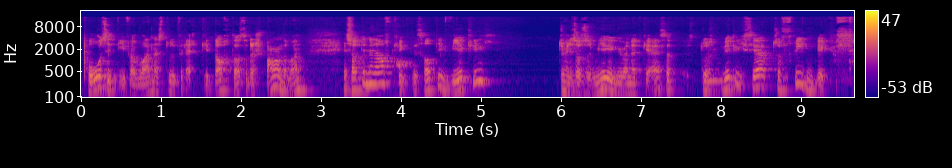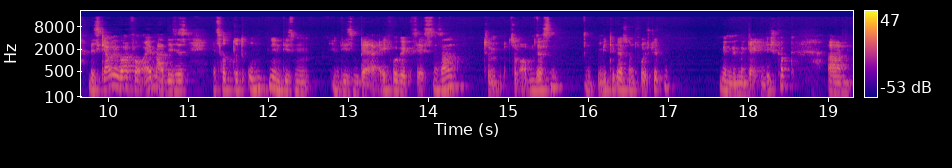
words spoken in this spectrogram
positiver waren, als du vielleicht gedacht hast oder spannender waren, es hat dich nicht aufgeregt. Es hat dich wirklich, zumindest hast du es mir gegenüber nicht geäußert, du hast wirklich sehr zufrieden gewirkt. Und das glaube ich war vor allem auch dieses, es hat dort unten in diesem, in diesem Bereich, wo wir gesessen sind, zum, zum Abendessen und Mittagessen und Frühstücken, wir haben immer den gleichen Tisch gehabt, ähm,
